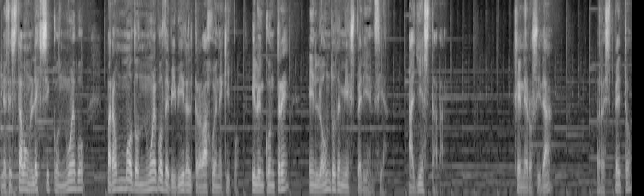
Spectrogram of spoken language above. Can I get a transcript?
Necesitaba un léxico nuevo para un modo nuevo de vivir el trabajo en equipo, y lo encontré en lo hondo de mi experiencia. Allí estaban. Generosidad, respeto,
